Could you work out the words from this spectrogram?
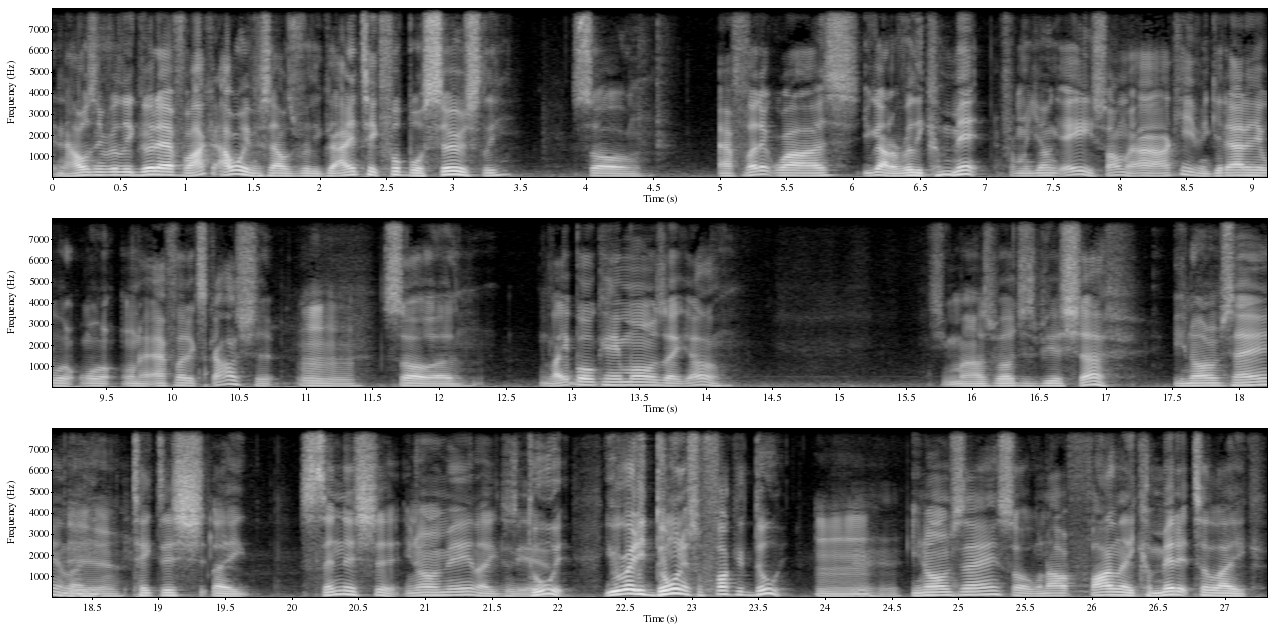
and I wasn't really good at. I, I won't even say I was really good. I didn't take football seriously. So, athletic wise, you got to really commit from a young age. So I'm like, ah, I can't even get out of here with, on, on an athletic scholarship. Mm-hmm. So uh, light bulb came on. I was like, yo, you might as well just be a chef. You know what I'm saying? Like, Yeah. take this, sh- like, send this shit. You know what I mean? Like, just do it. You already doing it, so fucking do it. Mm-hmm. hmm You know what I'm saying? So when I finally committed to like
